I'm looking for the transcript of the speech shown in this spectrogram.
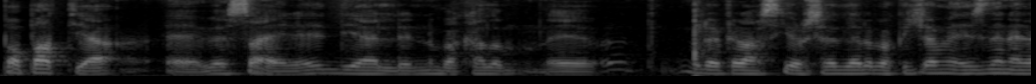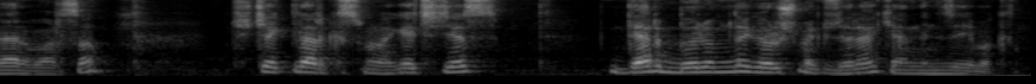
papatya e, vesaire diğerlerini bakalım. E, referans görsellere bakacağım ve elinizde neler varsa. Çiçekler kısmına geçeceğiz. Diğer bölümde görüşmek üzere. Kendinize iyi bakın.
